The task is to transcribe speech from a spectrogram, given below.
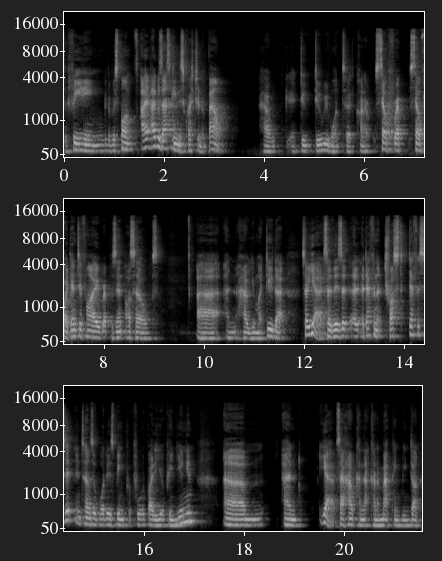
the feeling, the response. I, I was asking this question about how do do we want to kind of self rep, self identify, represent ourselves, uh, and how you might do that. So yeah, so there's a, a, definite trust deficit in terms of what is being put forward by the European Union, um, and yeah, so how can that kind of mapping be done?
